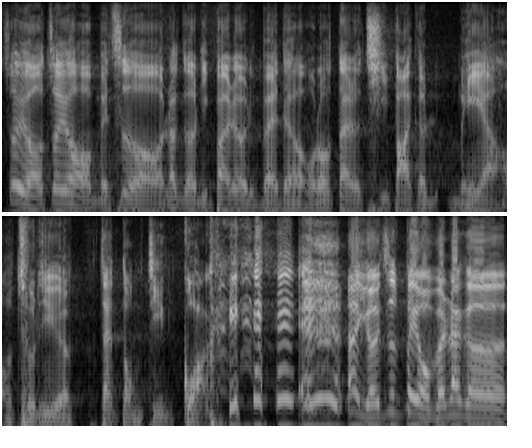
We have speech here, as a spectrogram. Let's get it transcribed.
所以哦，最后每次哦那个礼拜六礼拜天，我都带了七八个妹啊哦出去在东京逛。那有一次被我们那个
